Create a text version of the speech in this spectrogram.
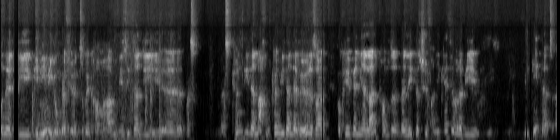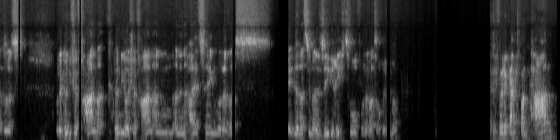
ohne die Genehmigung dafür zu bekommen haben, wie sieht dann die, äh, was, was können die dann machen? Können die dann der Behörde sagen, okay, wenn ihr an Land kommt, dann legt das Schiff an die Kette oder wie, wie geht das? Also das, oder können die Verfahren, können die euch Verfahren an, an den Hals hängen oder was? Internationale Seegerichtshof oder was auch immer? Also ich würde ganz spontan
